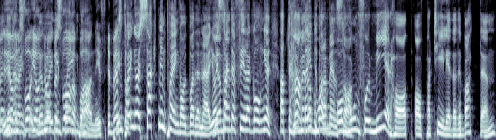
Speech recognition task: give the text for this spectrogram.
men- jag vill svara, jag, är låt mig svara på då? Hanif. Det Min bästa... poäng, jag har sagt min poäng vad, vad den är. Jag har Ja, sagt men- det flera gånger. Att det Ja, handlar inte om bara hon, om en Om sak. hon får mer hat av partiledardebatten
